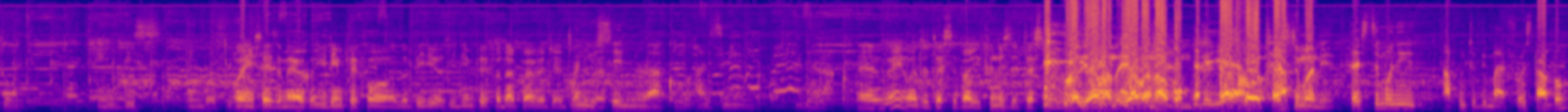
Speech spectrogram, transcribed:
doing in this industry. When you say it's a miracle, you didn't pay for the videos, you didn't pay for that private jet. when you that. say miracle, as in miracle. Uh, when you want to testify, you finish the testimony. Because you have an, you have an album that's called Testimony. Testimony happened to be my first album.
